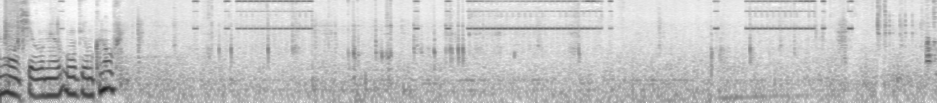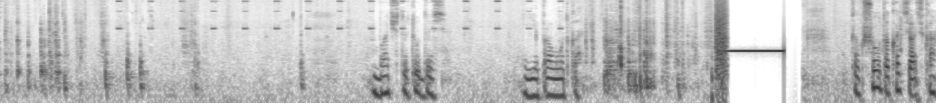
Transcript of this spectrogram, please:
Ну, ось я умі- увімкнув. Бачите, тут десь є проводка. Так що така цяцька.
